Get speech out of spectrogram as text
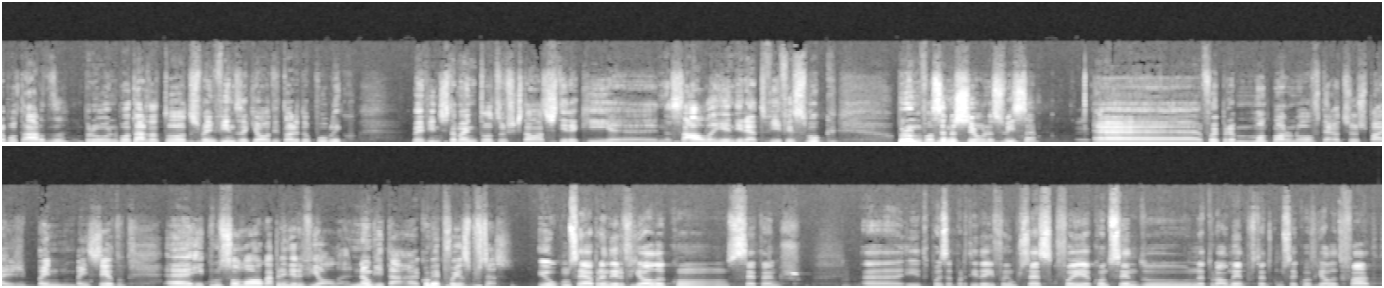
Ora, boa tarde, Bruno, boa tarde a todos, bem-vindos aqui ao Auditório do Público. Bem-vindos também todos os que estão a assistir aqui uh, na sala e em direto via Facebook. Bruno, você nasceu na Suíça, uh, foi para Montemoro Novo, terra dos seus pais, bem, bem cedo, uh, e começou logo a aprender viola, não guitarra. Como é que foi esse processo? Eu comecei a aprender viola com sete anos. E depois, a partir daí, foi um processo que foi acontecendo naturalmente. Portanto, comecei com a viola de fado,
